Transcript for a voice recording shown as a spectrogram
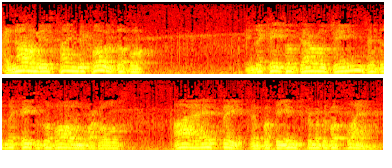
And now it is time to close the book. In the case of Darrell James, as in the cases of all mortals, I, fate, am but the instrument of a plan.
